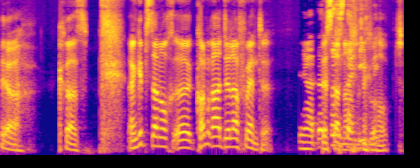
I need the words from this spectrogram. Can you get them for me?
Ja. Ja, Krass. Dann gibt's da noch äh, Konrad de la Fuente. Ja, das, Bester das ist dein Name Liebling. überhaupt.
